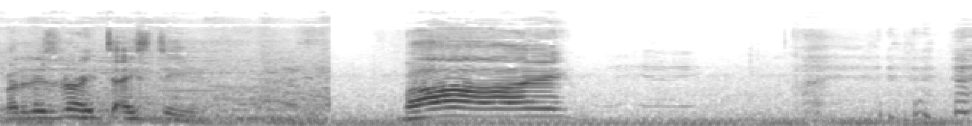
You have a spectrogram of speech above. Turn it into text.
But it is very tasty. Bye.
